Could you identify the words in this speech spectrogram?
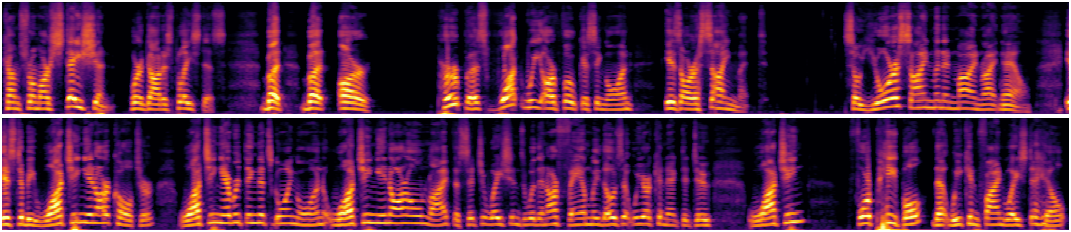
comes from our station where God has placed us. But but our purpose, what we are focusing on is our assignment. So, your assignment and mine right now is to be watching in our culture, watching everything that's going on, watching in our own life, the situations within our family, those that we are connected to, watching for people that we can find ways to help,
